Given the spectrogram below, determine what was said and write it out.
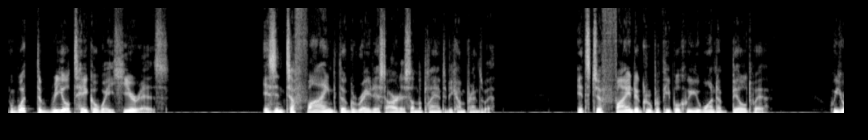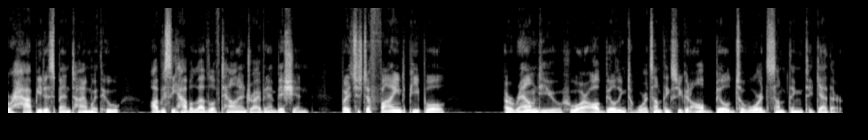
what the real takeaway here is isn't to find the greatest artist on the planet to become friends with. It's to find a group of people who you want to build with, who you're happy to spend time with, who obviously have a level of talent and drive and ambition, but it's just to find people around you who are all building towards something so you can all build towards something together.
